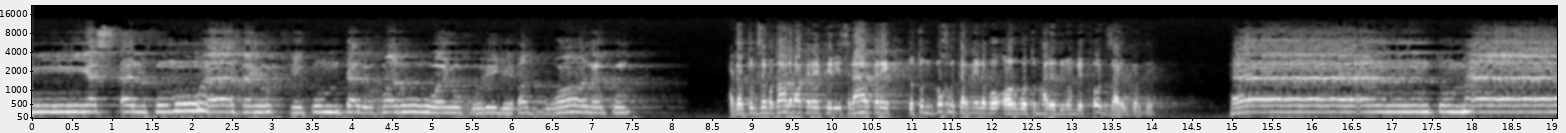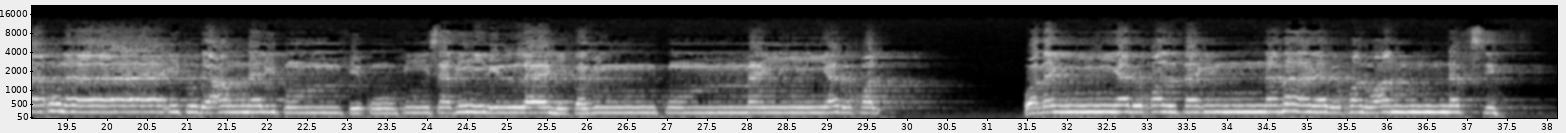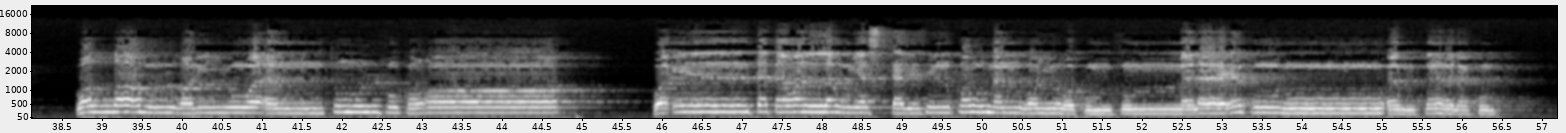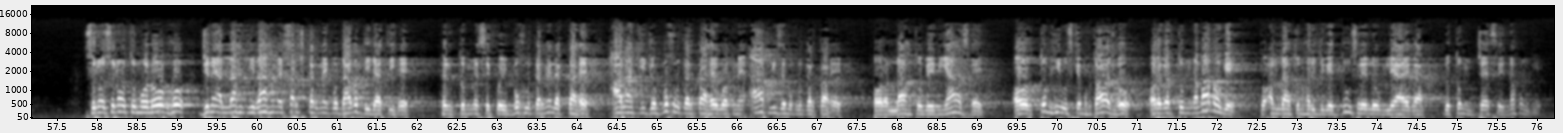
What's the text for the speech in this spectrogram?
يسألكموها فيحفكم تبخلوا ويخرج أضغانكم اگر تم سے مطالبہ کرے پھر اصرار کرے تو تم بخل کرنے لگو اور وہ تمہارے دلوں کے کھوٹ ظاہر کر دے۔ ها أنتم هؤلاء تدعون لتنفقوا في سبيل الله فمنكم من يبخل ومن يبخل فإنما يبخل عن نفسه والله الغني وأنتم الفقراء وإن تتولوا يستبدل قوما غيركم ثم لا يكونوا أمثالكم. سنو سنو تم وہ لوگ ہو جنہیں اللہ کی راہ میں خرچ کرنے کو دعوت دی جاتی ہے، پھر تم میں سے کوئی بخل کرنے لگتا ہے، حالانکہ جو بخل کرتا ہے وہ اپنے آپ ہی سے بخل کرتا ہے۔ اور اللہ تو بے نیاز ہے، اور تم ہی اس کے محتاج ہو۔ اور اگر تم نہ مانو گے تو اللہ تمہاری جگہ دوسرے لوگ لے آئے گا جو تم جیسے نہ ہوں گے۔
